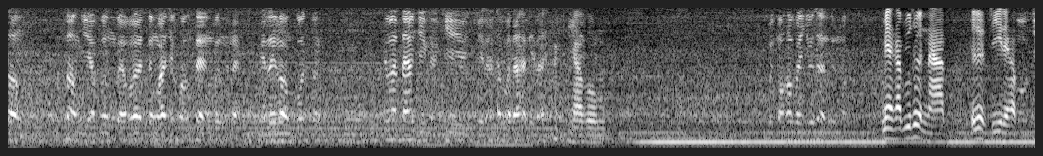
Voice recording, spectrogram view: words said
ต้องต้องเหยียบเบิ่งแบบว่าจังหวะเจะของแซงเบิ่งนั่นแหละ ก็เลยลองกดเบิ่งอืมคือว่าตามจริงกับขี่นี่แหละธรรมดานี่แหละครับผมคุณหมอเข้าไปยูเทิร์นถึงหมอแม่นครับยูเทิร์นนะครับยูเทิร์นซีเลยครับโอเค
